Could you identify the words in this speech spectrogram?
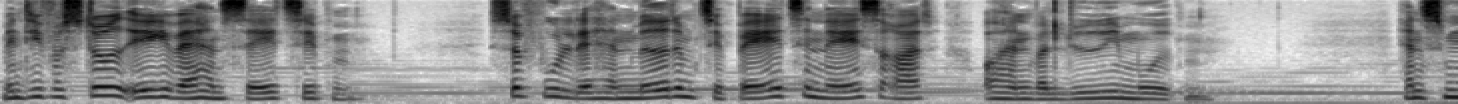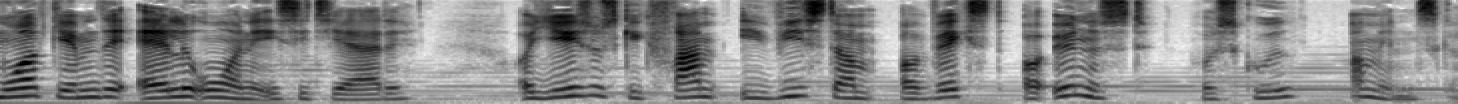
Men de forstod ikke, hvad han sagde til dem. Så fulgte han med dem tilbage til Nazareth, og han var lydig mod dem. Hans mor gemte alle ordene i sit hjerte, og Jesus gik frem i visdom og vækst og yndest hos Gud og mennesker.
